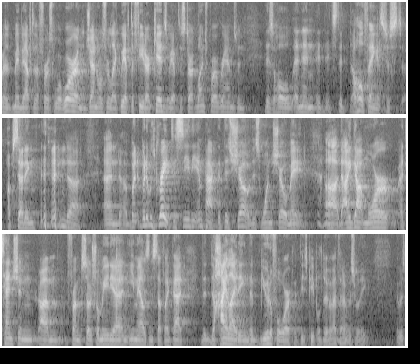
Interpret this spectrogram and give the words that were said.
uh, maybe after the first world war and the generals were like we have to feed our kids we have to start lunch programs and there's a whole and then it, it's the, the, whole thing it's just upsetting and uh, and uh, but but it was great to see the impact that this show this one show made mm-hmm. i got more attention um, from social media and emails and stuff like that the, the highlighting the beautiful work that these people do i thought it was really it was,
